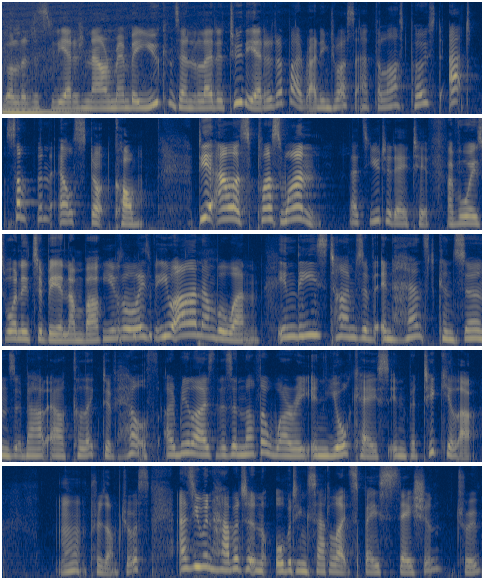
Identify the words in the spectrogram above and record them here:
Your letters to the editor. Now, remember, you can send a letter to the editor by writing to us at the last post at somethingelse.com. Dear Alice, plus one. That's you today, Tiff. I've always wanted to be a number. You've always you are number one. In these times of enhanced concerns about our collective health, I realize there's another worry in your case in particular. Mm, presumptuous. As you inhabit an orbiting satellite space station, true,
